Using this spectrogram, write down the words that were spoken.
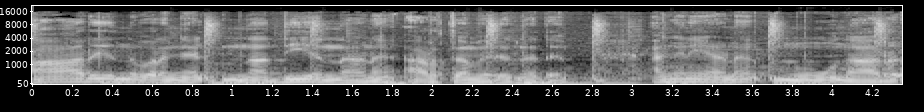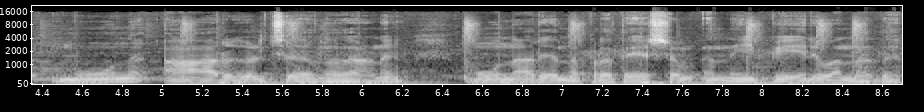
ആറ് എന്ന് പറഞ്ഞാൽ നദി എന്നാണ് അർത്ഥം വരുന്നത്. അങ്ങനെയാണ് മൂന്നാറ്. മൂന്ന് ആറുകൾ ചേർന്നതാണ്. മൂന്നാർ എന്ന പ്രദേശം എന്ന ഈ പേര് വന്നത്.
